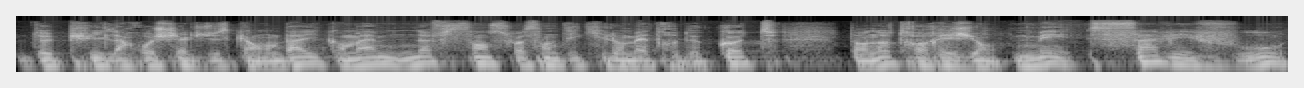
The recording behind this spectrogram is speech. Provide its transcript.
depuis La Rochelle jusqu'à Hendaye quand même 970 kilomètres de côte dans notre région. Mais savez-vous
